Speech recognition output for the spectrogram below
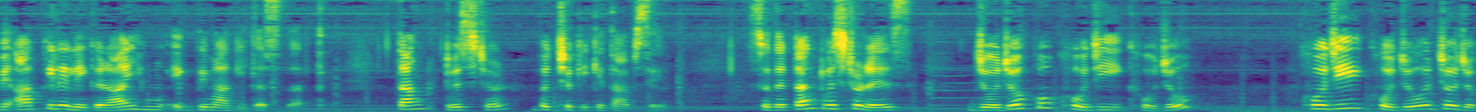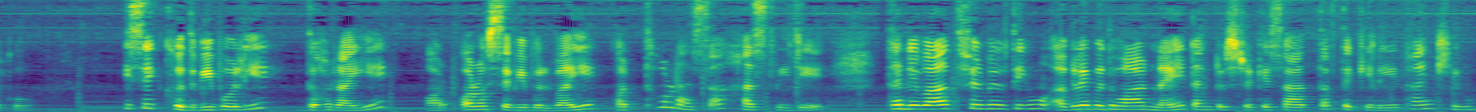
मैं आपके लिए लेकर आई हूँ एक दिमागी कसरत, टंग ट्विस्टर बच्चों की किताब से। So the tongue twister is जोजो को खोजी खोजो खोजी खोजो जोजो को। इसे खुद भी बोलिए, दोहराइए और औरों से भी बुलवाइए और थोड़ा सा हंस लीजिए। धन्यवाद, फिर मिलती हूँ अगले बुधवार नए टंग ट्विस्टर के साथ। तब तक के लिए थैंक यू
